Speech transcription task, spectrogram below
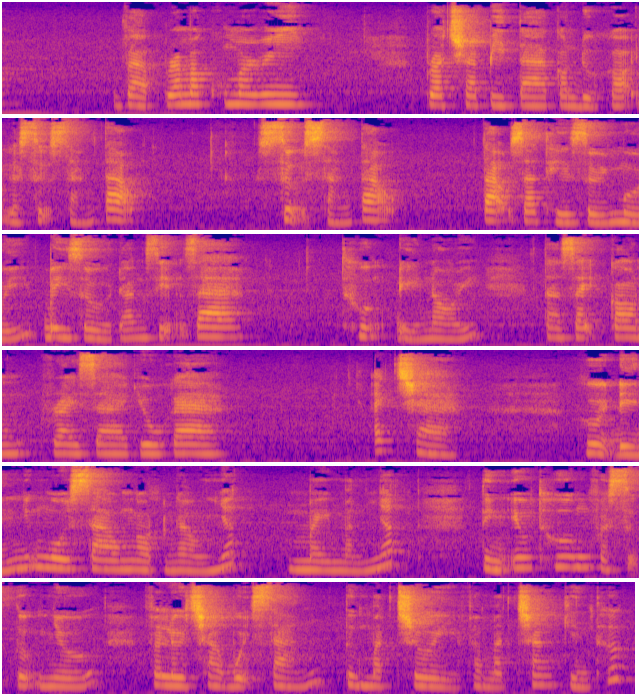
và brahmakumari. Prachapita còn được gọi là sự sáng tạo. Sự sáng tạo tạo ra thế giới mới bây giờ đang diễn ra. Thượng đế nói ta dạy con Raja Yoga. Ách trà Gửi đến những ngôi sao ngọt ngào nhất, may mắn nhất tình yêu thương và sự tưởng nhớ và lời chào buổi sáng từ mặt trời và mặt trăng kiến thức.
